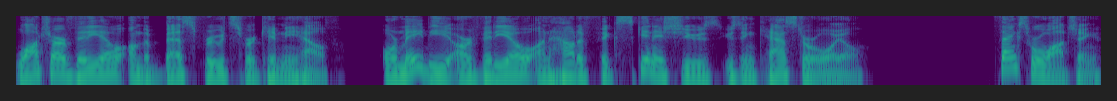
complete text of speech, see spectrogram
watch our video on the best fruits for kidney health or maybe our video on how to fix skin issues using castor oil. Thanks for watching.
